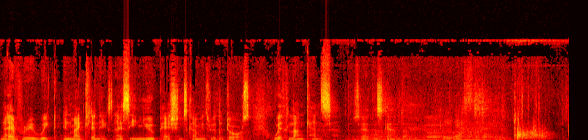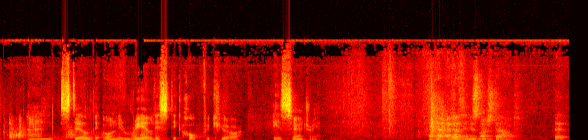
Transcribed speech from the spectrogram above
And every week in my clinics, I see new patients coming through the doors with lung cancer. So I had the scan done. Yesterday. And still, the only realistic hope for cure is surgery. I don't, I don't think there's much doubt that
